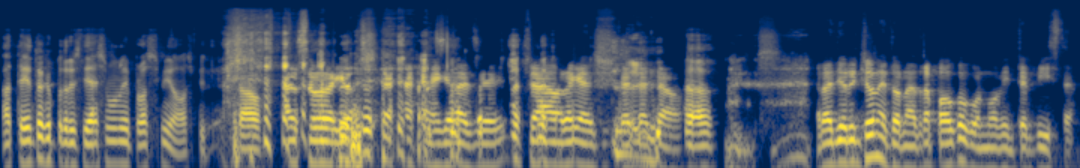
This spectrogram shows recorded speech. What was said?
Attento che potresti essere uno dei prossimi ospiti. Ciao. grazie. Ciao ragazzi. Ciao, ciao. Radio Regione torna tra poco con nuove interviste.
